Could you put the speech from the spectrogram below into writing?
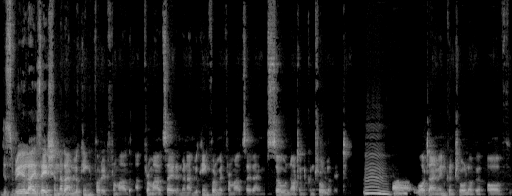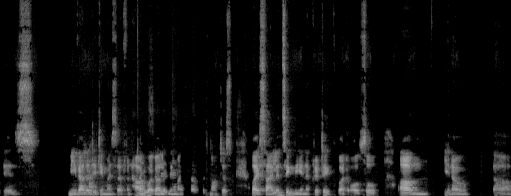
this realization that I'm looking for it from out, from outside, and when I'm looking for it from outside, I'm so not in control of it. Mm. Uh, what I'm in control of of is me validating myself, and how do I validate myself? It's not just by silencing the inner critic, but also, um, you know, uh,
